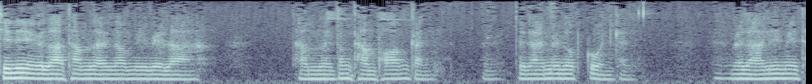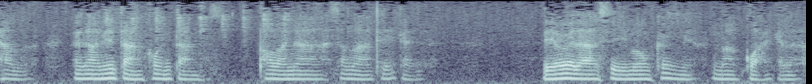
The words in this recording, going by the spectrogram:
ที่นี่เวลาทำอะไรเรามีเวลา ทำอะไรต้องทำพร้อมกัน จะได้ไม่รบกวนกัน เวลานี้ไม่ทำเวลานี้ต่างคนต่างภาวนาสมาธิกัน เดี๋ยวเวลาสี่โมงครึ่งเนี่ยมากวาดกันล้ว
